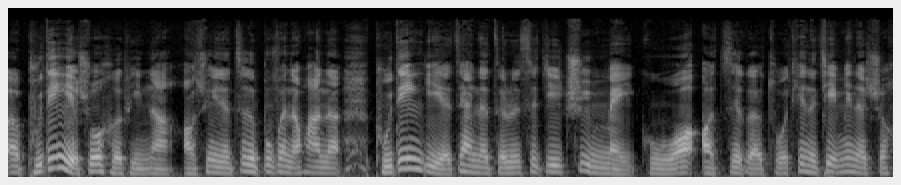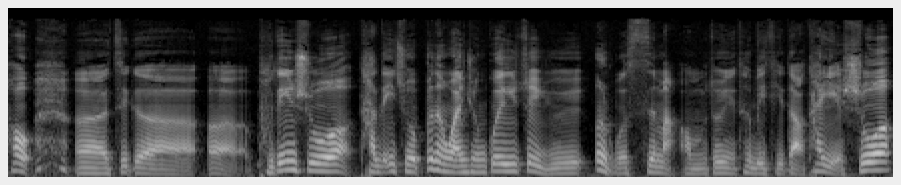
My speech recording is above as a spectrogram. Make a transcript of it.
呃，普丁也说和平呢，啊，所以呢，这个部分的话呢，普丁也在呢，泽伦斯基去美国啊，这个昨天的见面的时候，呃，这个呃，普丁说他的意思说不能完全归罪于俄罗斯嘛，我们昨天特别提到，他也说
